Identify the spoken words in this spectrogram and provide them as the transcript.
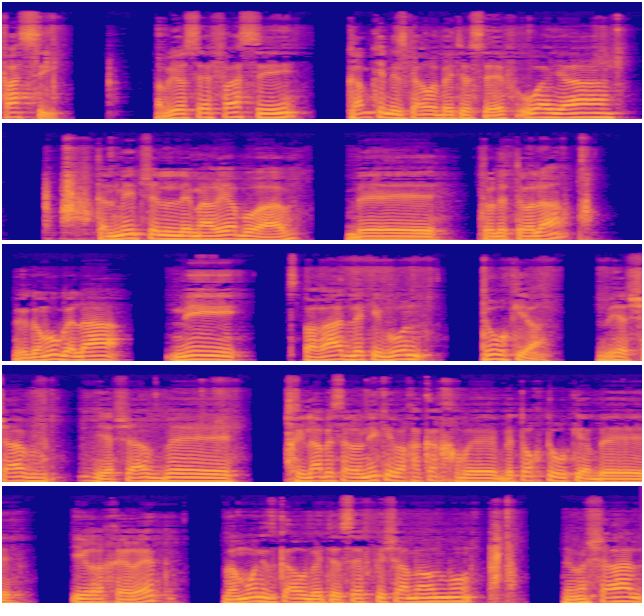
פסי. רבי יוסף אסי, גם כן נזכר בבית יוסף, הוא היה תלמיד של מארי אבואב בטולטולה, וגם הוא גלה מספרד לכיוון טורקיה, וישב ישב תחילה בסלוניקי ואחר כך בתוך טורקיה בעיר אחרת. גם הוא נזכר בבית יוסף, כפי שאמרנו, למשל,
